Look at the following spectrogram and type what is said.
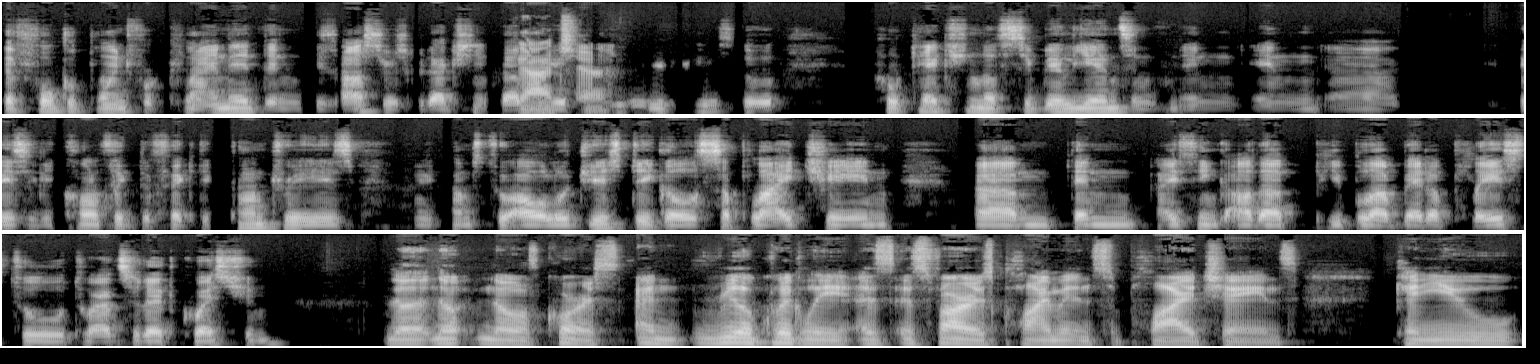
the focal point for climate and disaster risk reduction. Gotcha. When it comes to protection of civilians in in, in uh, basically conflict affected countries, when it comes to our logistical supply chain, um, then I think other people are better placed to to answer that question. No, no, no, of course. And real quickly, as as far as climate and supply chains, can you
